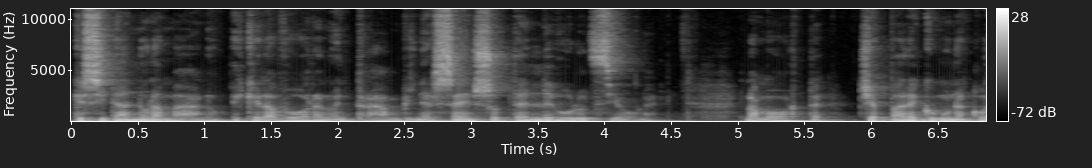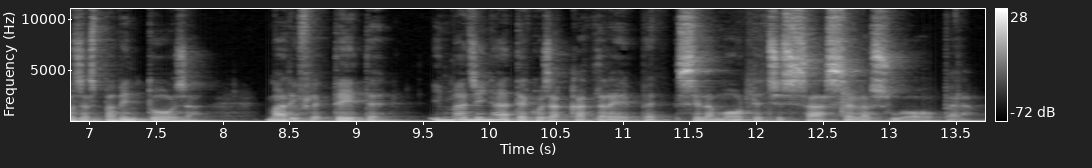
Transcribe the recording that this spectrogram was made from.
che si danno la mano e che lavorano entrambi nel senso dell'evoluzione. La morte ci appare come una cosa spaventosa, ma riflettete, immaginate cosa accadrebbe se la morte cessasse la sua opera.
